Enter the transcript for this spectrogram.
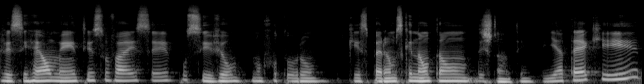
ver se realmente isso vai ser possível no futuro que esperamos que não tão distante. E até que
